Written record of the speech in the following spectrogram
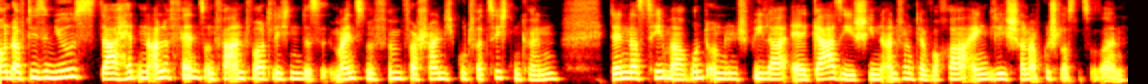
und auf diese News, da hätten alle Fans und Verantwortlichen des Mainz 05 wahrscheinlich gut verzichten können. Denn das Thema rund um den Spieler El Ghazi schien Anfang der Woche eigentlich schon abgeschlossen zu sein.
